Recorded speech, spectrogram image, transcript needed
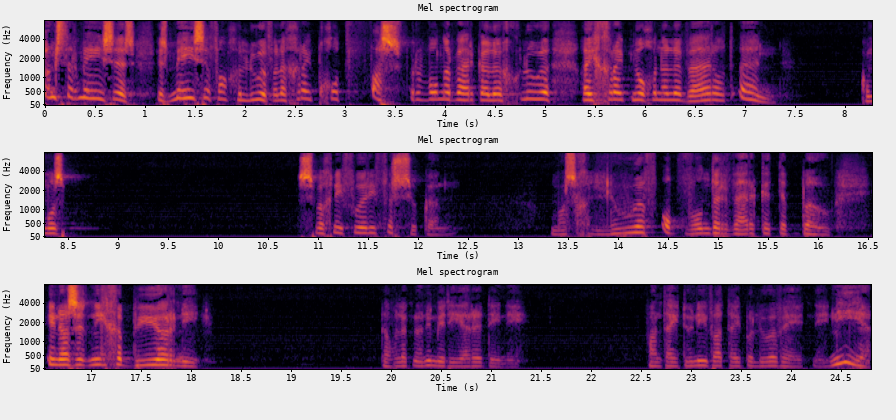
Pinkstermense is is mense van geloof. Hulle gryp God vas vir wonderwerke. Hulle glo hy gryp nog in hulle wêreld in. Kom ons swig nie voor die versoeking om ons geloof op wonderwerke te bou. En as dit nie gebeur nie, dan wil ek nou nie met die Here dien nie want hy doen nie wat hy beloof het nie. Nee,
